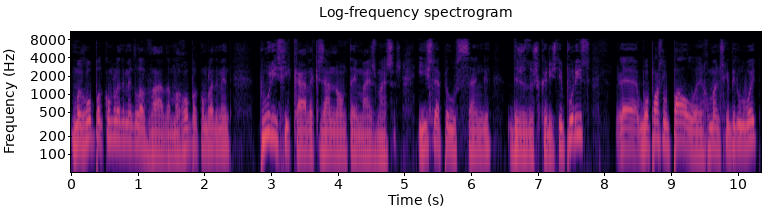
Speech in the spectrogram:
Uma roupa completamente lavada, uma roupa completamente purificada que já não tem mais manchas. E isto é pelo sangue de Jesus Cristo. E por isso, eh, o apóstolo Paulo, em Romanos capítulo 8,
